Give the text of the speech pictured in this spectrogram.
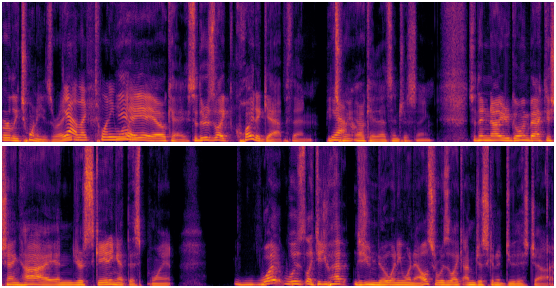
early twenties, right? Yeah, like 21. Yeah, yeah, yeah. Okay. So there's like quite a gap then Yeah. between. Okay, that's interesting. So then now you're going back to Shanghai and you're skating at this point. What was like? Did you have? Did you know anyone else, or was it like I'm just gonna do this job?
